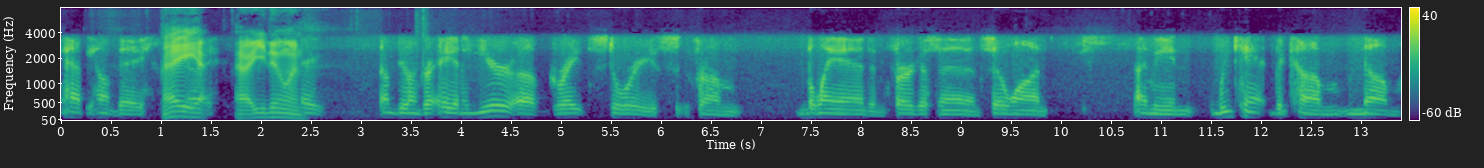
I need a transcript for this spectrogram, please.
Happy hump day. Hey, Hi. how are you doing? Hey, I'm doing great. Hey, in a year of great stories from Bland and Ferguson and so on, I mean, we can't become numb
